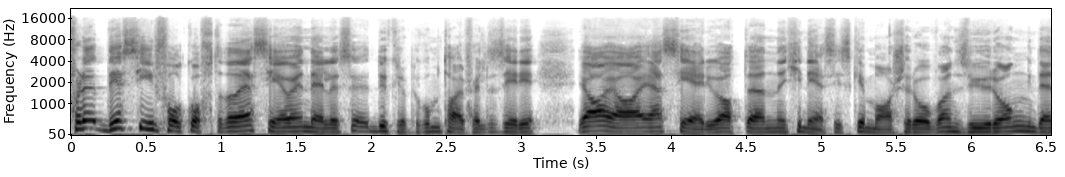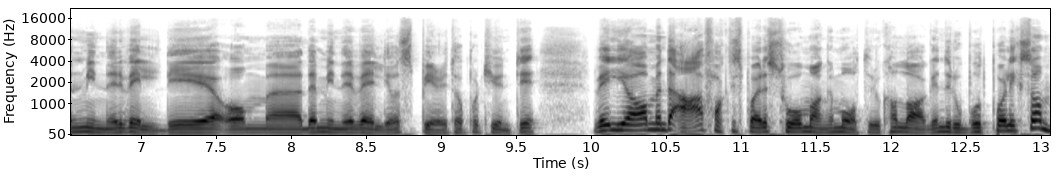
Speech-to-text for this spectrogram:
For det, det sier folk ofte. Da. Jeg ser jo en del dukker opp i kommentarfeltet og sier de, ja ja, jeg ser jo at den kinesiske Mars-roveren Zurong den minner veldig om eh, Den minner veldig om Spirit Opportunity. Vel ja, men det er faktisk bare så mange måter du kan lage en robot på, liksom.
